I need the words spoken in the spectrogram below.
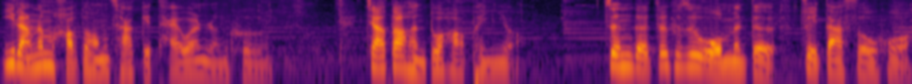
伊朗那么好的红茶给台湾人喝，交到很多好朋友。真的，这个是我们的最大收获。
